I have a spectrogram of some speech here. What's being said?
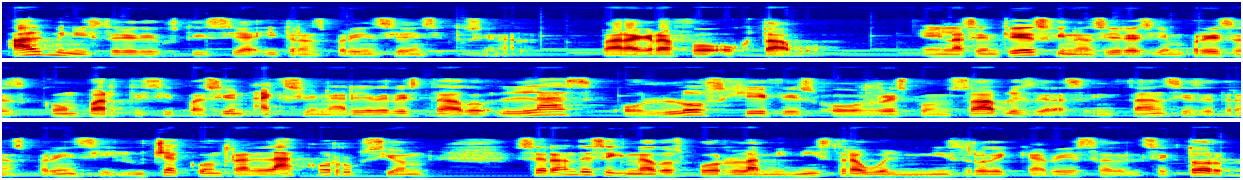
al Ministerio de Justicia y Transparencia Institucional. Parágrafo octavo. En las entidades financieras y empresas con participación accionaria del Estado, las o los jefes o responsables de las instancias de transparencia y lucha contra la corrupción serán designados por la ministra o el ministro de cabeza del sector,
